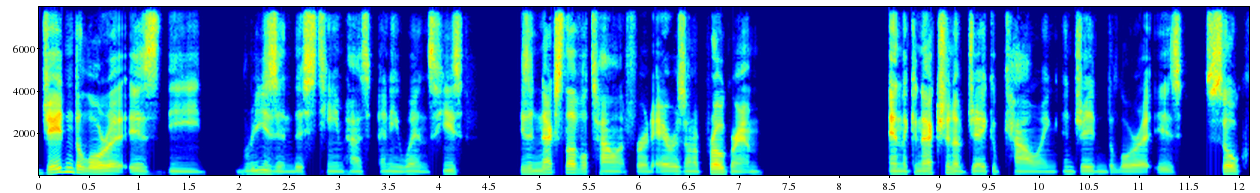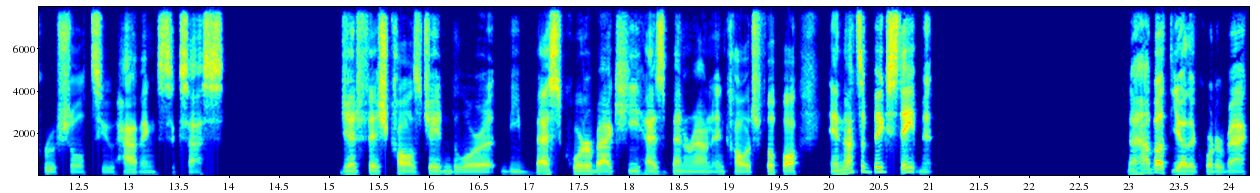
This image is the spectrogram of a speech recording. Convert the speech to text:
Jayden de Laura is the reason this team has any wins. He's he's a next level talent for an Arizona program and the connection of Jacob Cowing and Jayden de Laura is so crucial to having success. Jedd Fisch calls Jayden de Laura the best quarterback he has been around in college football, and that's a big statement. Now, how about the other quarterback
